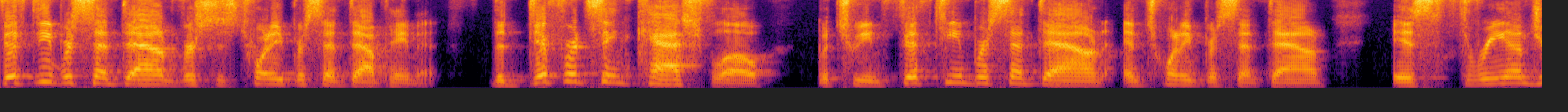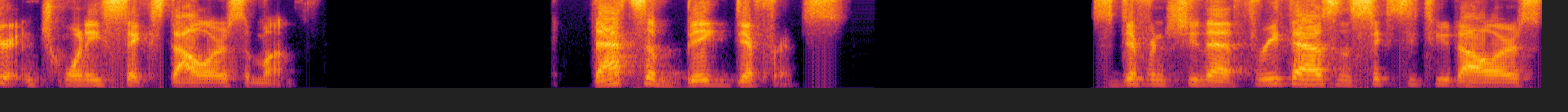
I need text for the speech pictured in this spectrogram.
50% down versus 20% down payment. The difference in cash flow between 15% down and 20% down is $326 a month. That's a big difference. It's the difference between that $3,062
